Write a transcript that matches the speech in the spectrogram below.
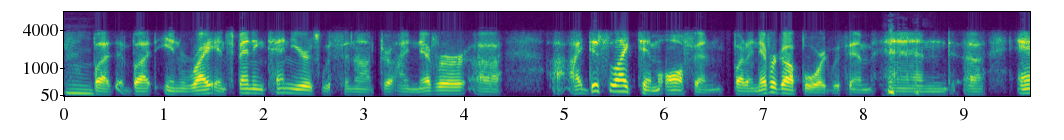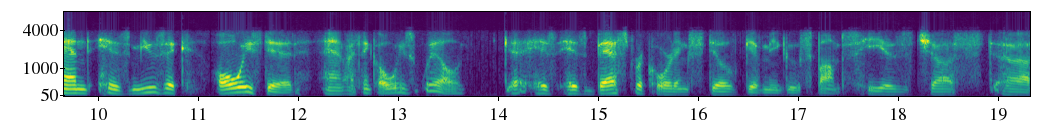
Mm. But but in right in spending ten years with Sinatra, I never. Uh, I disliked him often, but I never got bored with him, and uh, and his music always did, and I think always will. His his best recordings still give me goosebumps. He is just. Uh,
